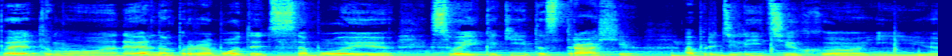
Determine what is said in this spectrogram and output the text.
Поэтому, наверное, проработать с собой свои какие-то страхи, определить их э, и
